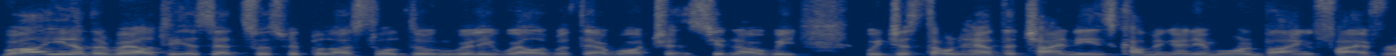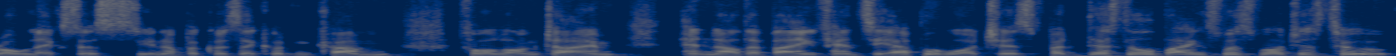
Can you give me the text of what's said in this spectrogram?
Well, you know, the reality is that Swiss people are still doing really well with their watches. You know, we we just don't have the Chinese coming anymore and buying five Rolexes, you know, because they couldn't come for a long time, and now they're buying fancy Apple watches, but they're still buying Swiss watches too,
